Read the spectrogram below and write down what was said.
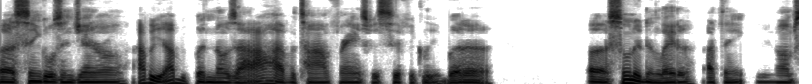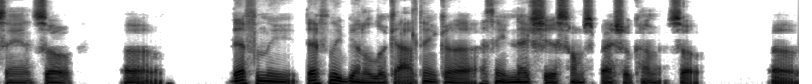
uh, singles in general. I'll be I'll be putting those out. I'll have a time frame specifically, but uh, uh, sooner than later, I think. You know what I'm saying? So, uh, definitely, definitely be on the lookout. I think, uh, I think next year something special coming. So, uh,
